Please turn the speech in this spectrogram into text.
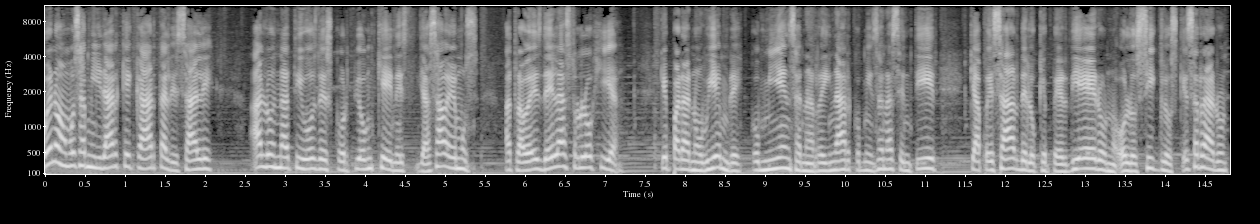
Bueno, vamos a mirar qué carta le sale a los nativos de Escorpión, quienes ya sabemos a través de la astrología que para noviembre comienzan a reinar, comienzan a sentir que a pesar de lo que perdieron o los ciclos que cerraron,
